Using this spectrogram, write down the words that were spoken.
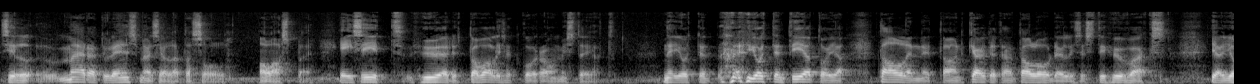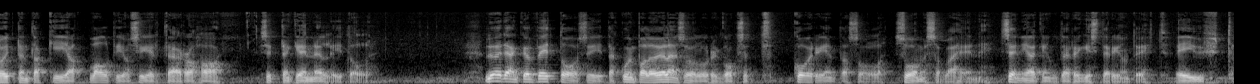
sillä määrätyllä ensimmäisellä tasolla alaspäin. Ei siitä hyödy tavalliset koiraomistajat ne, joiden, joiden tietoja tallennetaan, käytetään taloudellisesti hyväksi ja joiden takia valtio siirtää rahaa sitten Kennelliitolle. Lyödäänkö vetoa siitä, kuinka paljon eläinsuojelurikokset koirien tasolla Suomessa vähenee sen jälkeen, kun tämä rekisteri on tehty? Ei yhtä,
